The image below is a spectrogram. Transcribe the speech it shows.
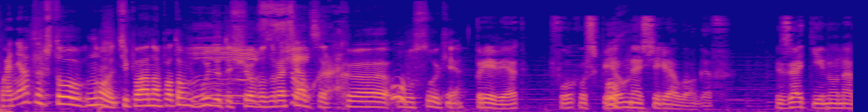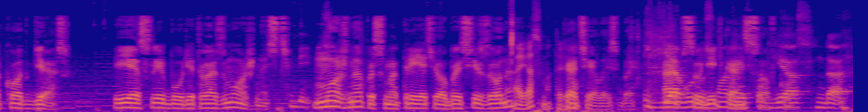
Понятно, что, ну, типа, она потом будет еще возвращаться сука. к э, у суки. Привет, Фух успел Ух. на сериалогов. Закину на код Газ. Если будет возможность, можно посмотреть оба сезона. А я смотрел. Хотелось бы Я обсудить буду концовку. Код Гиас, да.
